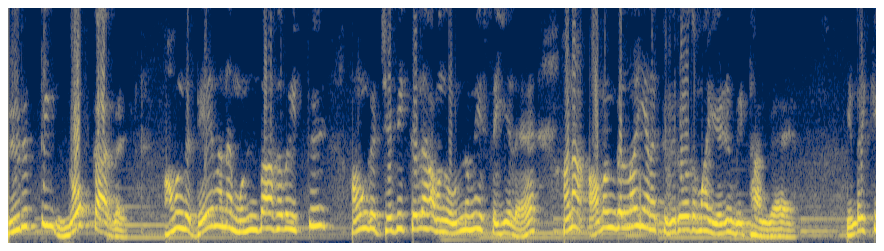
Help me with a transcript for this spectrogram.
நிறுத்தி நோக்கார்கள். அவங்க தேவனை முன்பாக வைத்து அவங்க ஜெபிக்கலை அவங்க ஒன்றுமே செய்யலை. ஆனால் அவங்கெல்லாம் எனக்கு விரோதமாக எழும்பிட்டாங்க. இன்றைக்கு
